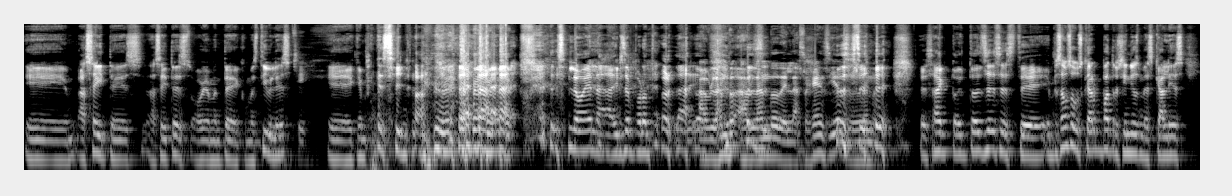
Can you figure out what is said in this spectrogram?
eh, aceites, aceites obviamente comestibles, sí. eh, que si no, si lo ven a irse por otro lado. Hablando, hablando de las agencias. exacto, entonces este, empezamos a buscar patrocinios mezcales,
